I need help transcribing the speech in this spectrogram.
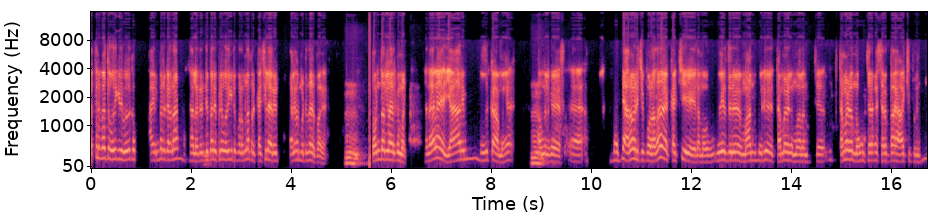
எத்தனை பேர்த்த ஒதுக்கி ஒதுக்க ஆயிரம் பேர் இருக்காங்கன்னா அதுல ரெண்டு பேர் இப்படியே ஒதுக்கிட்டு போனோம்னா அப்புறம் கட்சியில ரெண்டு தலைவர் மட்டும் தான் இருப்பாங்க தொண்டர்லாம் இருக்க மாட்டாங்க. அதனால யாருமே ஒதுக்காம அவங்களுக்கு அஹ், பத்தி அரவணைச்சு போனாதான் கட்சி நம்ம உயர்திரு மாண்புமிகு தமிழக முதலமைச்சர் தமிழக முதலமைச்சராக சிறப்பாக ஆட்சி புரிஞ்சு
